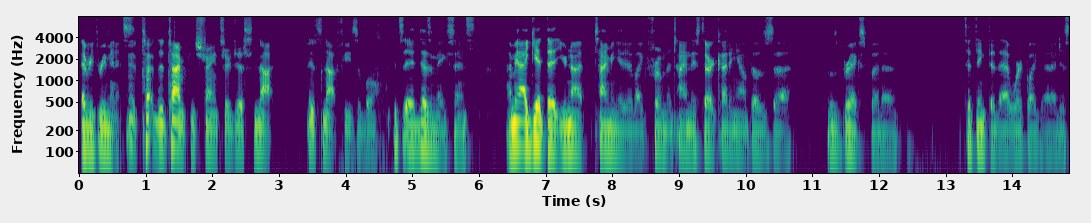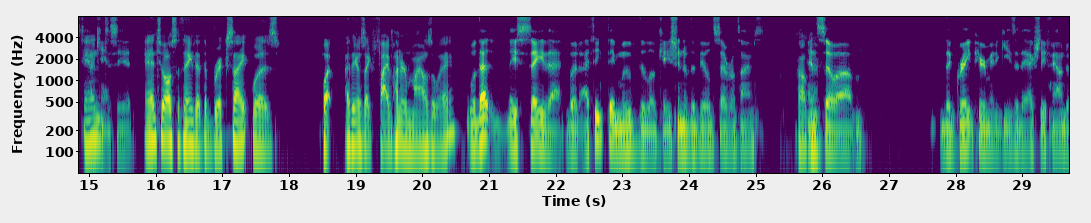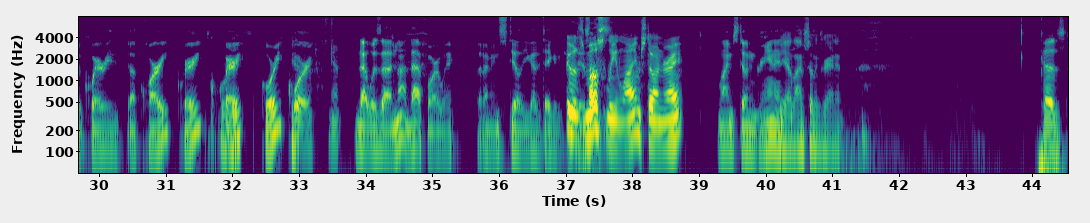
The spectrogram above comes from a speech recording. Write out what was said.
every three minutes. The the time constraints are just not. It's not feasible. It's it doesn't make sense. I mean, I get that you're not timing it at, like from the time they start cutting out those uh, those bricks, but uh, to think that that worked like that, I just And- I can't see it. And to also think that the brick site was what I think it was like 500 miles away. Well, that they say that, but I think they moved the location of the build several times. Okay. And so, um, the Great Pyramid of Giza, they actually found a quarry, a quarry, quarry, quarry, quarry, Quarry. Yeah. that was uh, not that far away. But I mean, still, you got to take it. It was distance. mostly limestone, right? Limestone and granite. yeah, limestone and granite. Because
